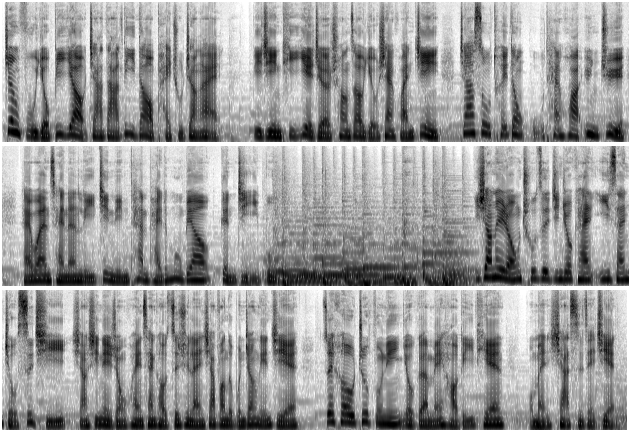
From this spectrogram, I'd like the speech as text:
政府有必要加大力道排除障碍。毕竟替业者创造友善环境，加速推动无碳化运具，台湾才能离近零碳排的目标更进一步。以上内容出自《金周刊》一三九四期，详细内容欢迎参考资讯栏下方的文章连结。最后，祝福您有个美好的一天，我们下次再见。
